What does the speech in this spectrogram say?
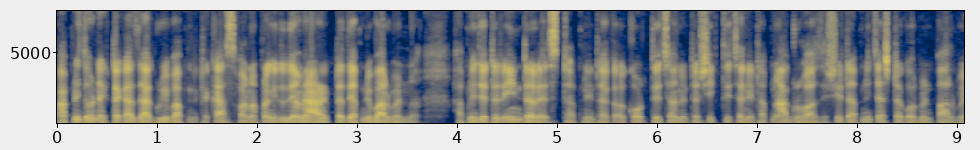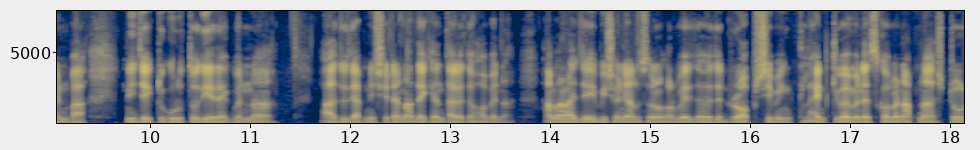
আপনি ধরেন একটা কাজে আগ্রহী বা আপনি একটা কাজ পান, আপনাকে যদি আমি আরেকটা দিয়ে আপনি পারবেন না, আপনি যেটার ইন্টারেস্ট আপনি এটা করতে চান, এটা শিখতে চান, এটা আপনার আগ্রহ আছে, সেটা আপনি চেষ্টা করবেন, পারবেন বা নিজে একটু গুরুত্ব দিয়ে দেখবেন না। আর যদি আপনি সেটা না দেখেন, তাহলে তো হবে না। আমরা যে বিষয় নিয়ে আলোচনা করব এটা হচ্ছে ড্রপ শিপিং ক্লায়েন্ট কীভাবে ম্যানেজ করবেন, আপনার স্টোর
